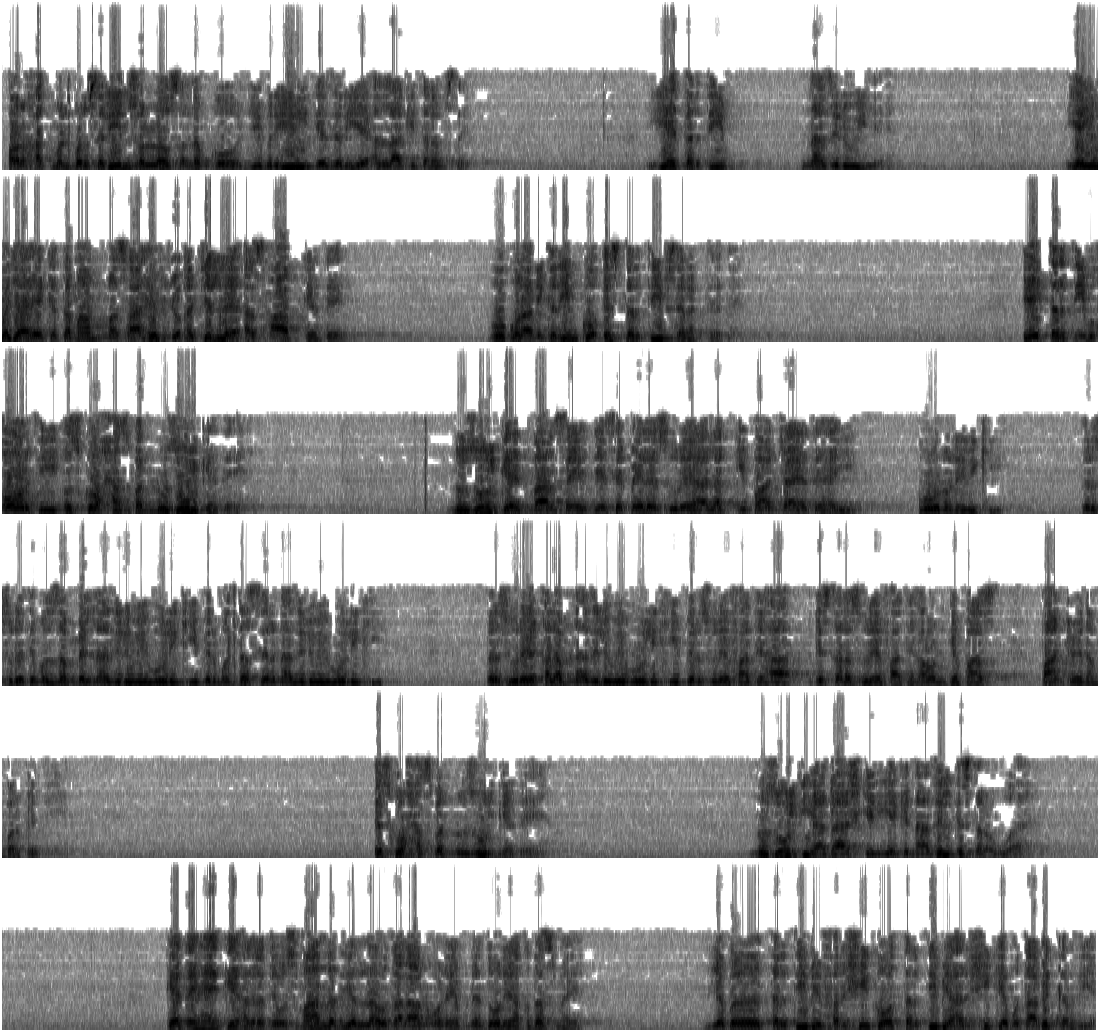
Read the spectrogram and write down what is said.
اور ختم المرسلین صلی اللہ علیہ وسلم کو جبریل کے ذریعے اللہ کی طرف سے یہ ترتیب نازل ہوئی ہے۔ یہی وجہ ہے کہ تمام مصاحف جو اجل اصحاب کہتے وہ قرآن کریم کو اس ترتیب سے رکھتے تھے۔ ایک ترتیب اور تھی، اس کو حسب نزول کہتے ہیں۔ نزول کے اعتبار سے جیسے پہلے سورہ الگ کی پانچ آیتیں آئی وہ انہوں نے لکھی۔ پھر صورت مزمل نازل ہوئی، وہ لکھی۔ پھر مدثر نازل ہوئی، وہ لکھی۔ پھر سورہ قلم نازل ہوئی، وہ لکھی۔ پھر سورہ فاتحہ، اس طرح سورہ فاتحہ ان کے پاس پانچویں نمبر پہ تھی۔ اس کو حسب نزول کہتے ہیں۔ نزول کی یاداشت کے لیے کہ نازل اس طرح ہوا ہے۔ کہتے ہیں کہ حضرت عثمان رضی اللہ تعالیٰ عنہ نے اپنے دور اقدس میں جب ترتیبی فرشی کو ترتیبی عرشی کے مطابق کر دیا۔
